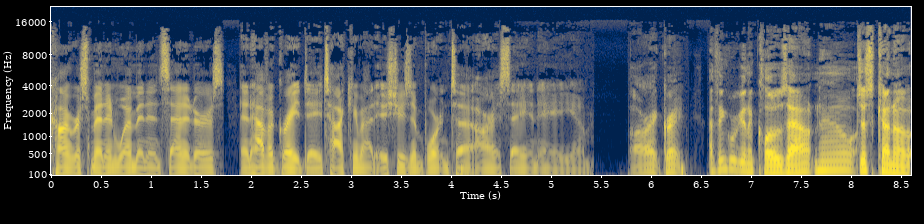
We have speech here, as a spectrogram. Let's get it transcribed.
congressmen and women and senators, and have a great day talking about issues important to RSA and AAEM. All right, great. I think we're going to close out now. Just kind of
